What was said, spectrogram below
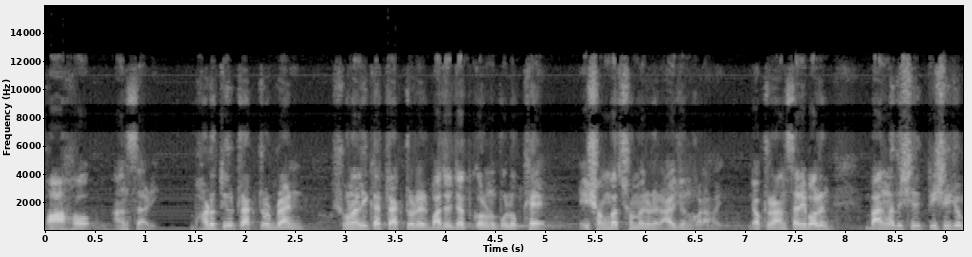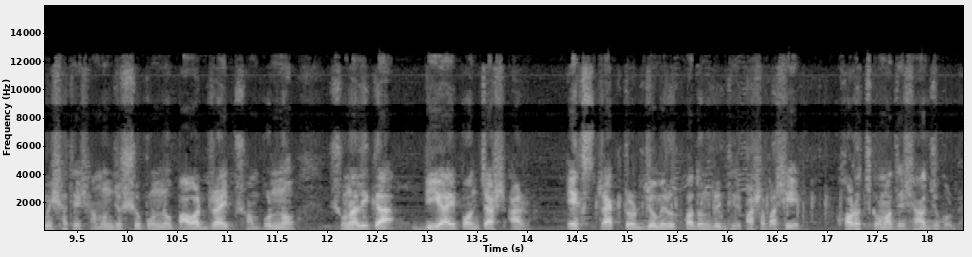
ফাহ আনসারি। ভারতীয় ট্রাক্টর ব্র্যান্ড সোনালিকা ট্রাক্টরের বাজারজাতকরণ উপলক্ষে এই সংবাদ সম্মেলনের আয়োজন করা হয়। ডক্টর আনসারি বলেন, বাংলাদেশের কৃষি জমির সাথে সামঞ্জস্যপূর্ণ পাওয়ার ড্রাইভ সম্পন্ন সোনালিকা ডিআই পঞ্চাশ আর এক্স ট্রাক্টর জমির উৎপাদন বৃদ্ধির পাশাপাশি খরচ কমাতে সাহায্য করবে।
